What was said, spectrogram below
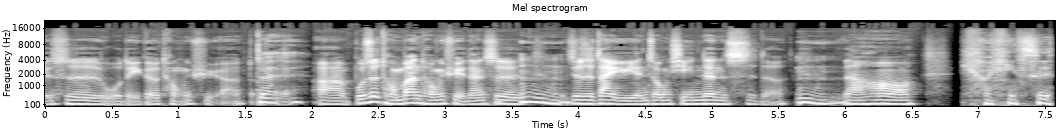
也是我的一个同学啊，对啊，不是同班同学，但是就是在语言中心认识的。嗯，然后有一次，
